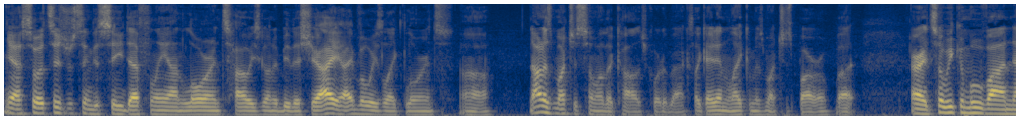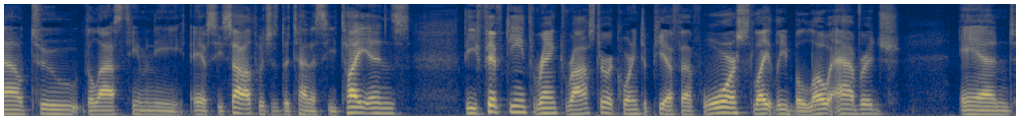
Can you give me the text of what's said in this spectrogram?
Yeah, so it's interesting to see definitely on Lawrence how he's going to be this year. I I've always liked Lawrence, uh, not as much as some other college quarterbacks. Like I didn't like him as much as Burrow, but all right. So we can move on now to the last team in the AFC South, which is the Tennessee Titans. The fifteenth ranked roster according to PFF WAR, slightly below average. And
